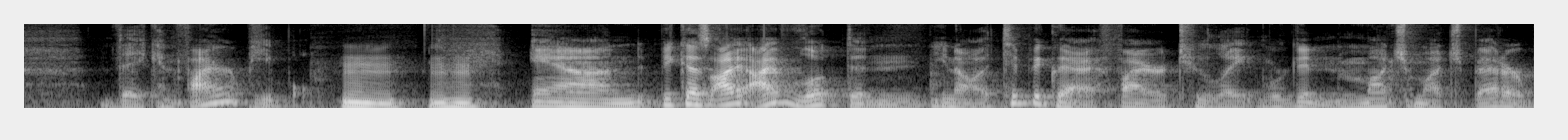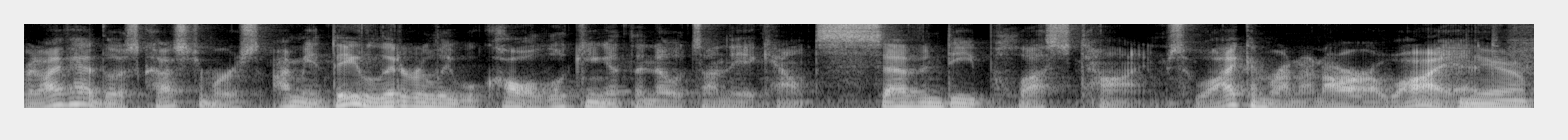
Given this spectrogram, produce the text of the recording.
they can fire people. Hmm, mm-hmm. And because I, I've looked and, you know, typically I fire too late and we're getting much, much better. But I've had those customers, I mean, they literally will call looking at the notes on the account 70 plus times. Well, I can run an ROI at, Yeah.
